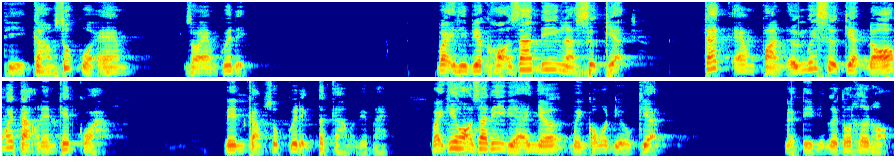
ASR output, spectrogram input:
thì cảm xúc của em do em quyết định. Vậy thì việc họ ra đi là sự kiện. Cách em phản ứng với sự kiện đó mới tạo nên kết quả, nên cảm xúc quyết định tất cả mọi việc này. Vậy khi họ ra đi thì hãy nhớ mình có một điều kiện để tìm những người tốt hơn họ.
